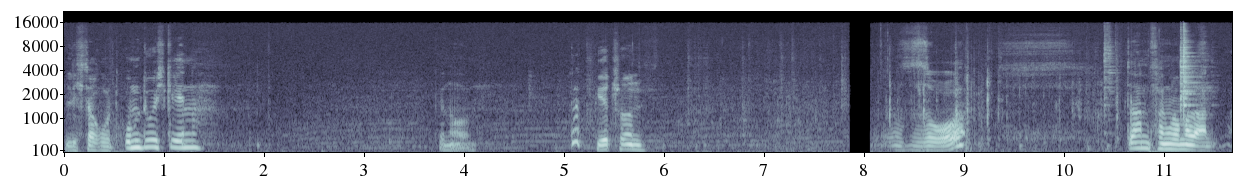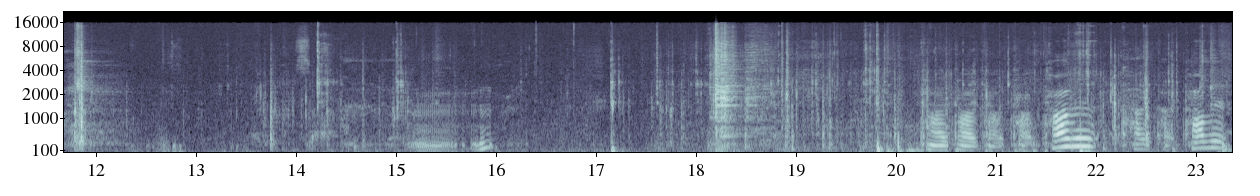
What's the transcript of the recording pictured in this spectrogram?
Lichter rundum durchgehen. Genau. Das wird schon. So. Dann fangen wir mal an. Kabel, Kabel, Kabel, Kabel, Kabel, Kabel,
